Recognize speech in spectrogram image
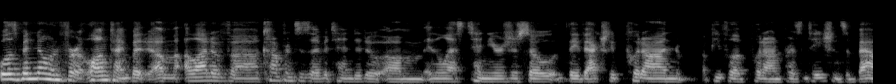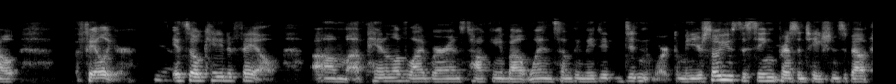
well, it's been known for a long time, but um, a lot of uh, conferences I've attended um, in the last 10 years or so, they've actually put on, people have put on presentations about failure. Yeah. It's okay to fail. Um, a panel of librarians talking about when something they did didn't work. I mean, you're so used to seeing presentations about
